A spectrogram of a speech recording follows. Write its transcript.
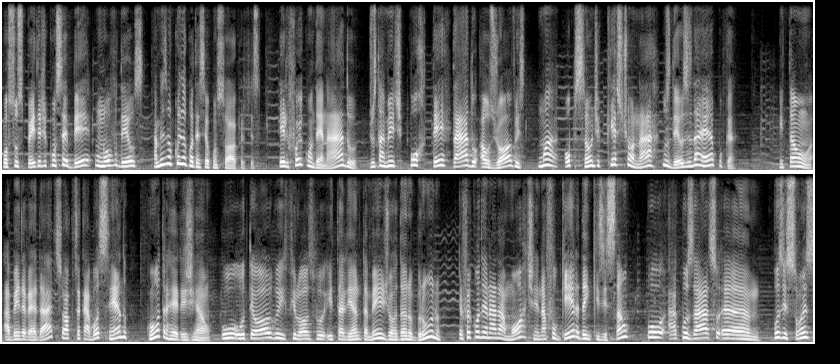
por suspeita de conceber um novo Deus. A mesma coisa aconteceu com Sócrates. Ele foi condenado justamente por ter dado aos jovens uma opção de questionar os deuses da época. Então, a bem da verdade, Sócrates acabou sendo contra a religião. O, o, teólogo e filósofo italiano também, Giordano Bruno, ele foi condenado à morte na fogueira da Inquisição por acusar uh, posições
